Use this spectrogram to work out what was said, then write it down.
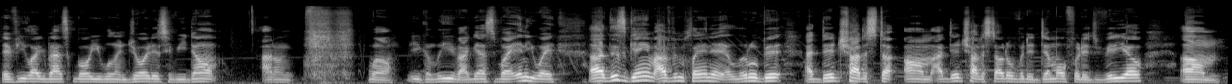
If you like basketball, you will enjoy this. If you don't, I don't. Well, you can leave, I guess. But anyway, uh, this game I've been playing it a little bit. I did try to start. Um, I did try to start over the demo for this video. Um,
